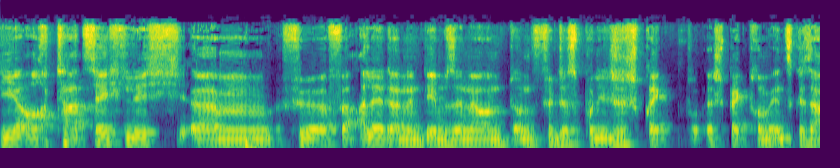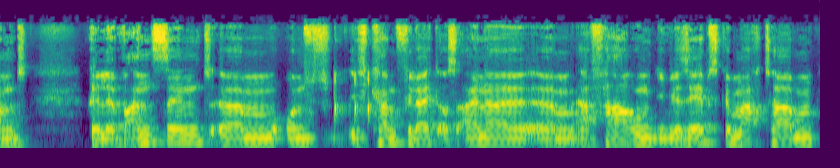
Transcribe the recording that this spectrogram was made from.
die auch tatsächlich ähm, für, für alle dann in dem Sinne und, und für das politische Spektrum insgesamt relevant sind. Ähm, und ich kann vielleicht aus einer ähm, Erfahrung, die wir selbst gemacht haben,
